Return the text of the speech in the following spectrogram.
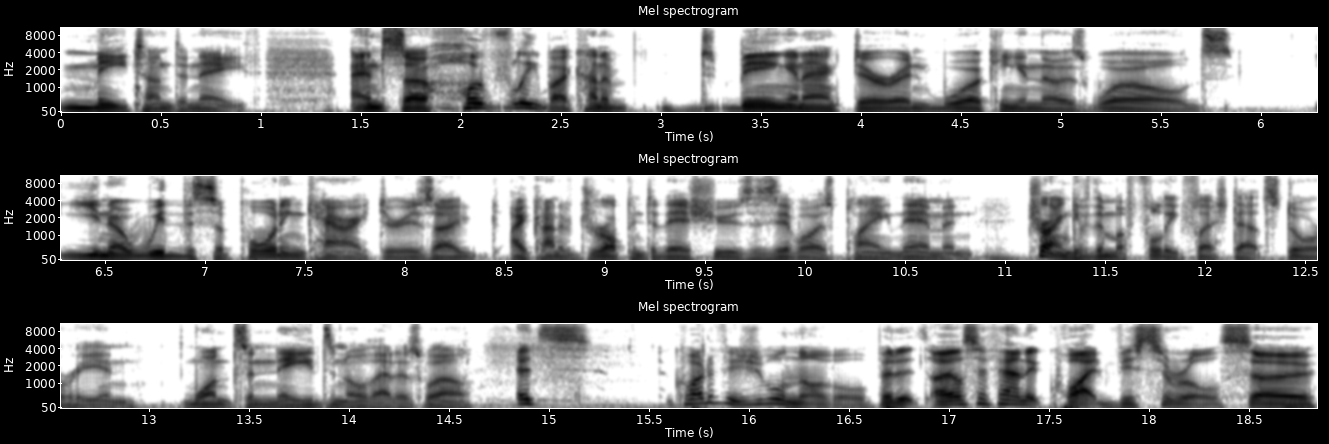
meat underneath and so hopefully by kind of being an actor and working in those worlds you know, with the supporting characters, I, I kind of drop into their shoes as if I was playing them and try and give them a fully fleshed out story and wants and needs and all that as well. It's quite a visual novel, but it, I also found it quite visceral. So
